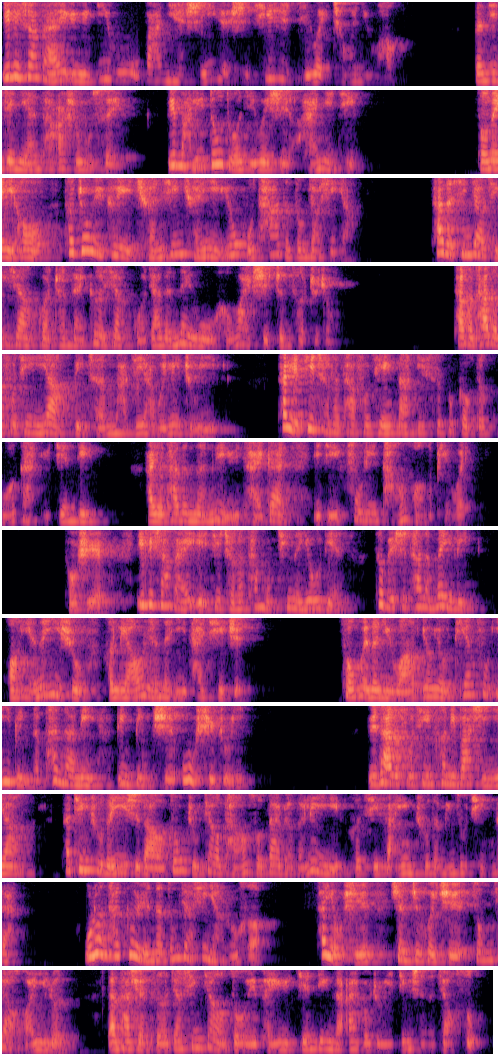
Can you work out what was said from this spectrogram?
伊丽莎白于1558年11月17日即位，成为女王。登基这年，她25岁，比玛丽都铎即位时还年轻。从那以后，她终于可以全心全意拥护她的宗教信仰。她的新教倾向贯穿在各项国家的内务和外事政策之中。她和她的父亲一样，秉承马基雅维利主义。她也继承了她父亲那一丝不苟的果敢与坚定。还有他的能力与才干，以及富丽堂皇的品味。同时，伊丽莎白也继承了她母亲的优点，特别是她的魅力、谎言的艺术和撩人的仪态气质。聪慧的女王拥有天赋异禀的判断力，并秉持务实主义。与她的父亲亨利八世一样，她清楚地意识到宗主教堂所代表的利益和其反映出的民族情感。无论他个人的宗教信仰如何，他有时甚至会持宗教怀疑论。但他选择将新教作为培育坚定的爱国主义精神的教素。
